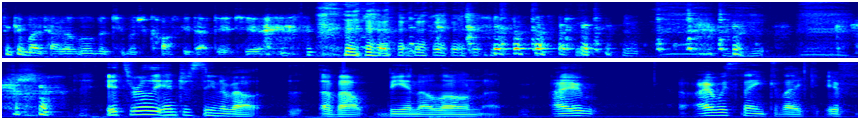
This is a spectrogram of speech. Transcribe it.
Think I might have had a little bit too much coffee that day too. it's really interesting about about being alone. I I always think like if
